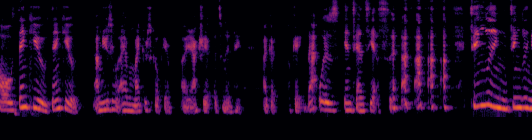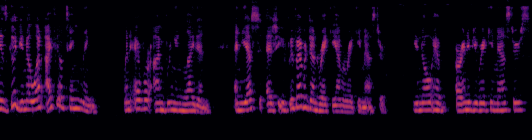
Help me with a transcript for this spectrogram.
oh, thank you, thank you. I'm using, I have a microscope here. I actually, it's an. I got, okay, that was intense, yes. tingling, tingling is good. You know what? I feel tingling whenever I'm bringing light in. And yes, as you, if you've ever done Reiki, I'm a Reiki master. You know, have are any of you Reiki masters?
